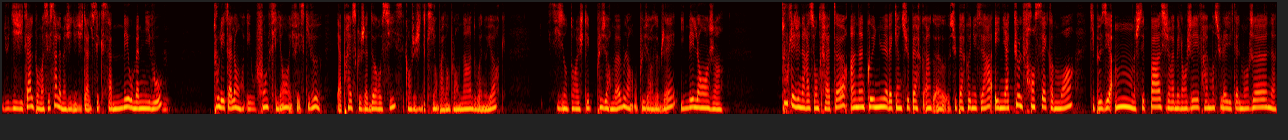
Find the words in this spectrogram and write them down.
du digital, pour moi, c'est ça la magie du digital, c'est que ça met au même niveau Mm. Tous les talents. Et au fond, le client, il fait ce qu'il veut. Et après, ce que j'adore aussi, c'est quand j'ai des clients, par exemple en Inde ou à New York, s'ils ont acheté plusieurs meubles hein, ou plusieurs objets, ils mélangent toutes les générations de créateurs, un inconnu avec un super, un, euh, super connu, etc. Et il n'y a que le français comme moi qui peut se dire, Hum, je sais pas si j'aurais mélangé, vraiment celui-là il est tellement jeune.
